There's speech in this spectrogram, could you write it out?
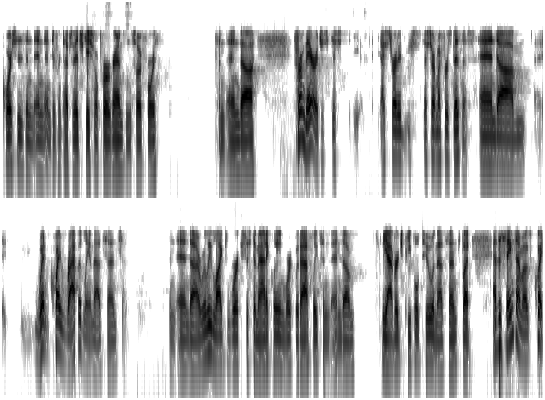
courses and, and, and different types of educational programs and so forth. And, and uh, from there, it just just I started I started my first business and um, went quite rapidly in that sense. And, and uh, I really liked to work systematically and work with athletes and, and um, the average people too in that sense. But at the same time, I was quite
